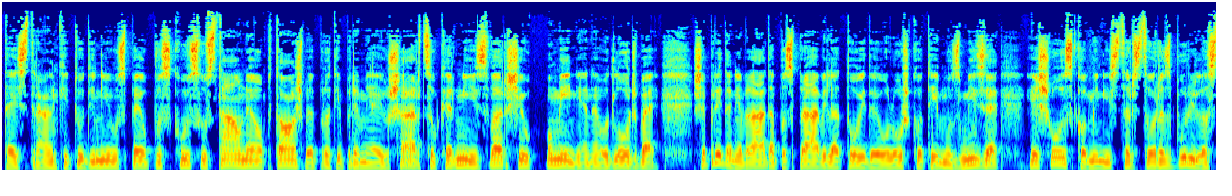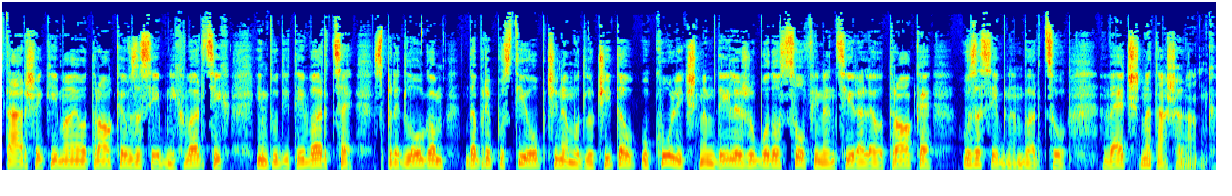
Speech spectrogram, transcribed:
Tej stranki tudi ni uspel poskus ustavne obtožbe proti premijeju Šarcu, ker ni izvršil omenjene odločbe. Še preden je vlada pospravila to ideološko temo z mize, je šolsko ministrstvo razburilo starše, ki imajo otroke v zasebnih vrcih in tudi tudi te vrce s predlogom, da prepusti občinam odločitev, v kolikšnem deležu bodo sofinancirale otroke v zasebnem vrtu. Več Nataša Lanka.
